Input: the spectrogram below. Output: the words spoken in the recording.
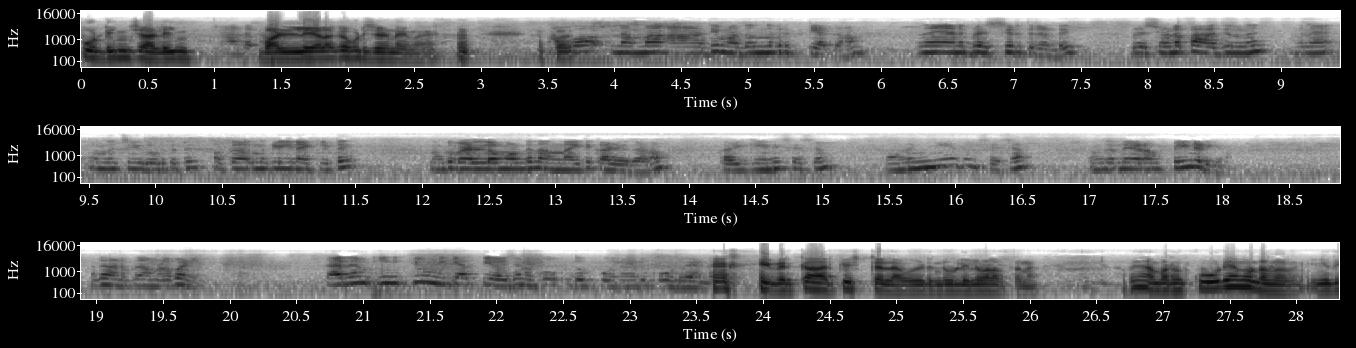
പൊടിയും ചളിയും വള്ളികളൊക്കെ പിടിച്ചിട്ടുണ്ടായിരുന്നു അപ്പൊ നമ്മ ആദ്യം അതൊന്ന് വൃത്തിയാക്കണം. ഞാൻ ബ്രഷ് എടുത്തിട്ടുണ്ട്. ബ്രഷ് കൊണ്ട് അപ്പൊ ആദ്യം ഒന്ന് ഇങ്ങനെ ഒന്ന് ചെയ്ത് കൊടുത്തിട്ട് ഒക്കെ ഒന്ന് ക്ലീൻ ആക്കിയിട്ട് നമുക്ക് വെള്ളം കൊണ്ട് നന്നായിട്ട് കഴുകണം. കഴുകിയതിന് ശേഷം ഉണങ്ങിയതിന് ശേഷം നമുക്ക് എന്ത് ചെയ്യണം? പെയിന്റ് അടിക്കണം. അതാണ് ഇപ്പൊ നമ്മളെ പണി. കാരണം എനിക്കും ഉമ്മിക്ക് അത്യാവശ്യമാണ് കു- ദുപ്പൂനും ഒരു കൂട് വേണ്ട ഇവർക്ക് ആർക്കും ഇഷ്ടമല്ല വീടിന്റെ ഉള്ളിൽ വളർത്തണേ അപ്പൊ ഞാൻ പറഞ്ഞു കൂടി ഞാൻ കൊണ്ടുവന്നു. ഇനി ഇത്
